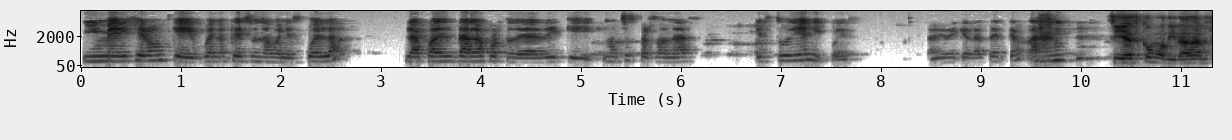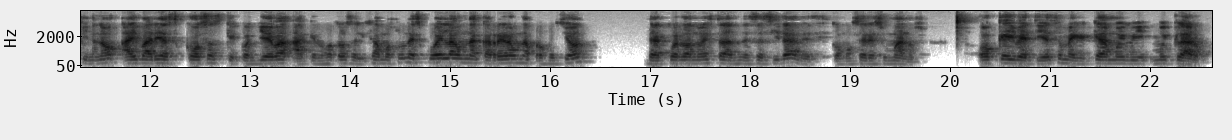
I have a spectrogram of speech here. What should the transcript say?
y me dijeron que, bueno, que es una buena escuela la cual da la oportunidad de que muchas personas estudien y pues a mí me queda cerca. Sí, es comodidad al final, ¿no? Hay varias cosas que conlleva a que nosotros elijamos una escuela, una carrera, una profesión, de acuerdo a nuestras necesidades como seres humanos. Ok, Betty, eso me queda muy, muy claro.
